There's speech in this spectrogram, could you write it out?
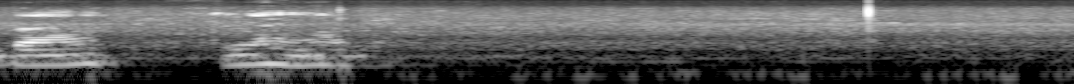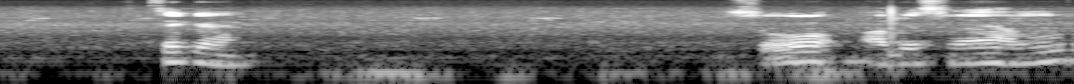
बैंक किए हैं हमने ठीक है। सो so, अब इसमें हम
